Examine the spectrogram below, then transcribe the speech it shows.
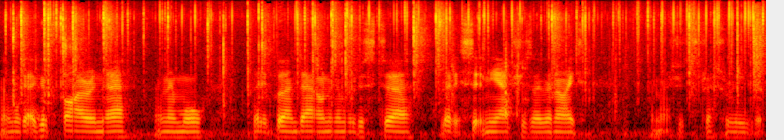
and we'll get a good fire in there and then we'll let it burn down and then we'll just uh, let it sit in the ashes overnight should stress relieve it.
